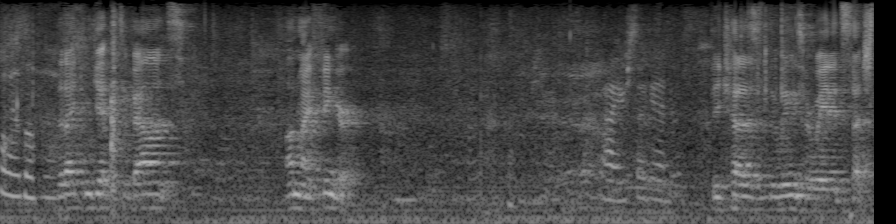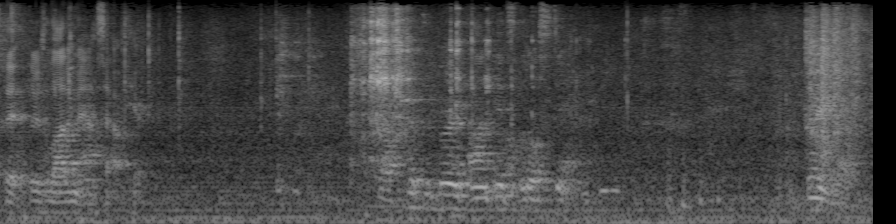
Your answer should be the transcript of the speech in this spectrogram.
Oh, I love that. that I can get to balance on my finger Wow, you're so good. because the wings are weighted such that there's a lot of mass out here. I'll put the bird on its little stand. There you go.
